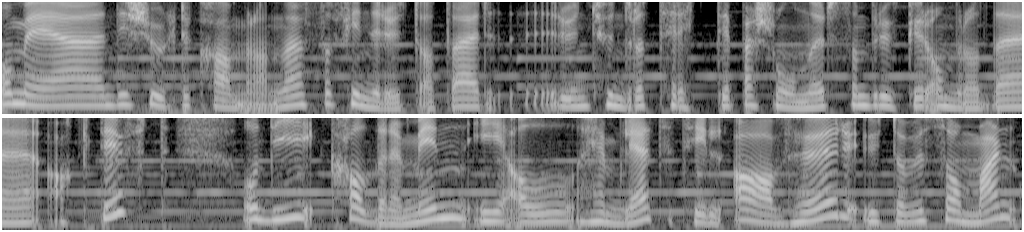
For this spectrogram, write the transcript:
Og med de skjulte kameraene så finner de ut at det er rundt 130 personer som bruker området aktivt. Og de kaller dem inn i all hemmelighet til avhør utover sommeren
